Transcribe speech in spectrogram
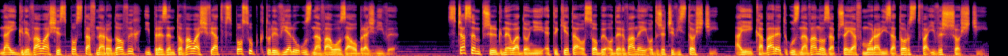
naigrywała się z postaw narodowych i prezentowała świat w sposób, który wielu uznawało za obraźliwy. Z czasem przylgnęła do niej etykieta osoby oderwanej od rzeczywistości, a jej kabaret uznawano za przejaw moralizatorstwa i wyższości.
